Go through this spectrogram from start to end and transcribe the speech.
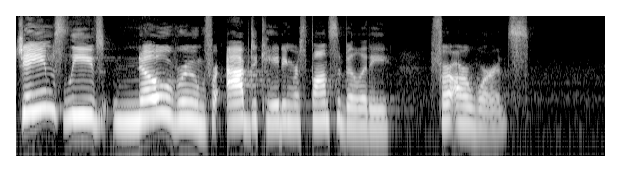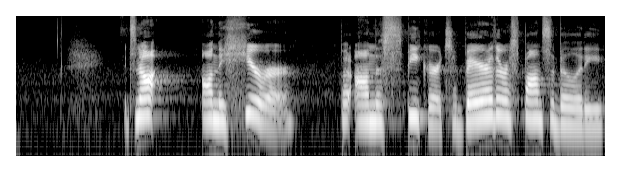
James leaves no room for abdicating responsibility for our words. It's not on the hearer, but on the speaker to bear the responsibility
